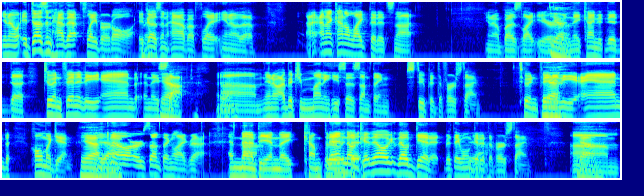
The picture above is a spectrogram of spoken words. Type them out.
you know, it doesn't have that flavor at all. It doesn't have a flavor. You know, the I, and I kind of like that it's not. You know, Buzz Lightyear, Yeah. and they kind of did the to infinity and and they stopped. Um, you know, I bet you money he says something stupid the first time, to infinity and home again. Yeah. you Yeah. know, or something like that. And then at the end they come through. Then with they'll it. get, they'll they'll get it, but they won't get it the first time. Yeah. Um,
